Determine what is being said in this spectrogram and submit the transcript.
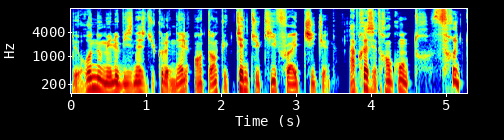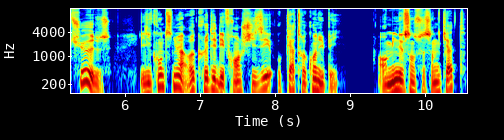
de renommer le business du colonel en tant que Kentucky Fried Chicken. Après cette rencontre fructueuse, il continue à recruter des franchisés aux quatre coins du pays. En 1964,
